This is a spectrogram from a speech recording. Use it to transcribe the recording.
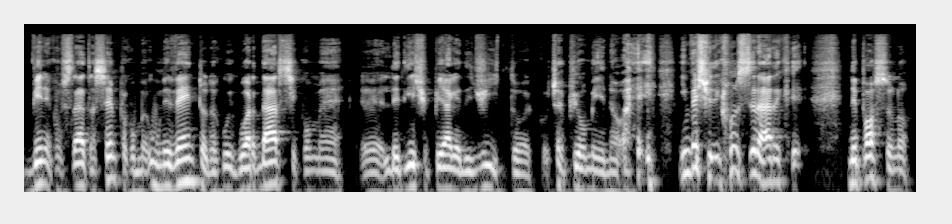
viene considerata sempre come un evento da cui guardarsi come eh, le dieci piaghe d'Egitto, ecco, cioè più o meno, invece di considerare che ne possono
